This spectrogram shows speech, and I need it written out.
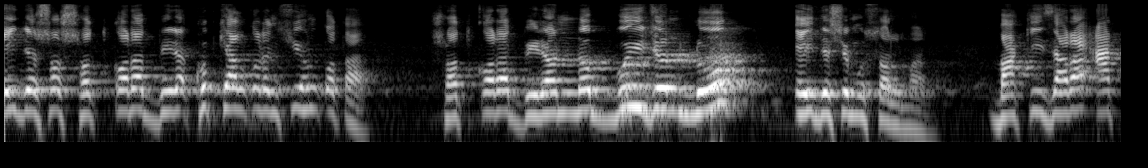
এই দেশের শতকরা বিরা খুব খেয়াল করেন, সিহন কথা। শতকরা বিরানব্বই জন লোক এই দেশে মুসলমান। বাকি যারা আট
